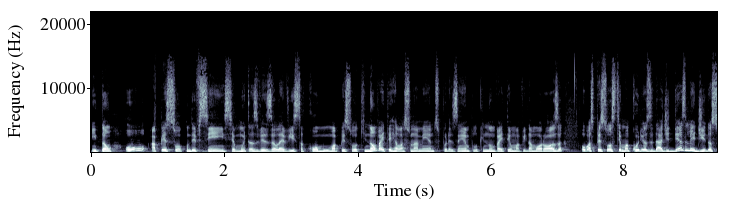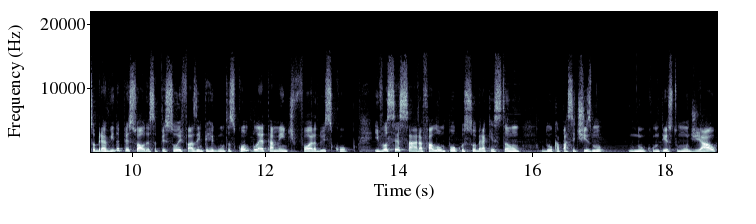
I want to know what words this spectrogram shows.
Então, ou a pessoa pessoa com deficiência, muitas vezes ela é vista como uma pessoa que não vai ter relacionamentos, por exemplo, que não vai ter uma vida amorosa, ou as pessoas têm uma curiosidade desmedida sobre a vida pessoal dessa pessoa e fazem perguntas completamente fora do escopo. E você, Sara, falou um pouco sobre a questão do capacitismo no contexto mundial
